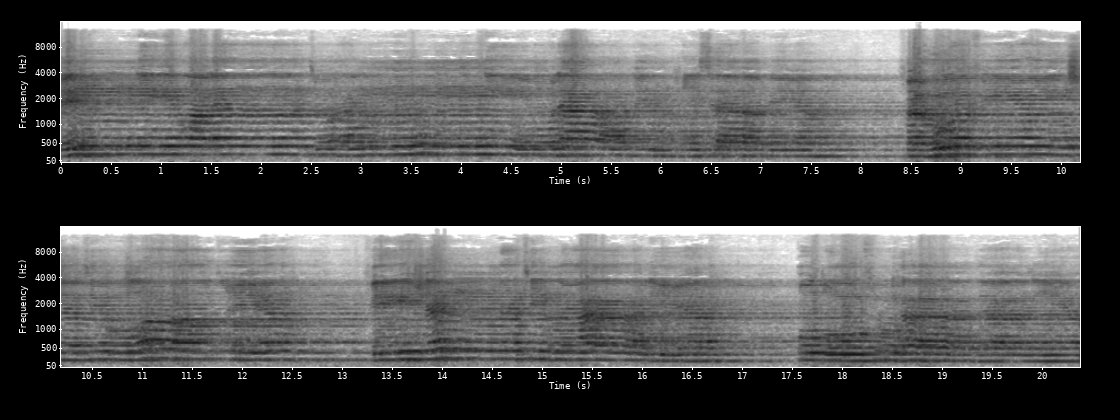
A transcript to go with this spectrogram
إني ظننت أني ملاق حسابي فهو في عيشة راضية في جنة عالية قطوفها دانية.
